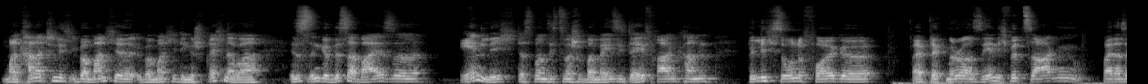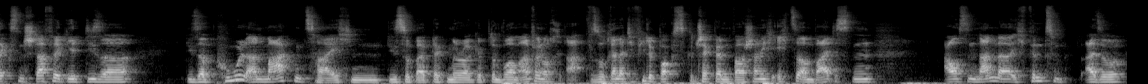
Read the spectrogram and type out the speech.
man kann natürlich über manche, über manche Dinge sprechen, aber ist es in gewisser Weise ähnlich, dass man sich zum Beispiel bei Maisie Day fragen kann, will ich so eine Folge bei Black Mirror sehen? Ich würde sagen, bei der sechsten Staffel geht dieser dieser Pool an Markenzeichen, die es so bei Black Mirror gibt und wo am Anfang noch ah, so relativ viele Boxes gecheckt werden, wahrscheinlich echt so am weitesten auseinander. Ich finde, also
